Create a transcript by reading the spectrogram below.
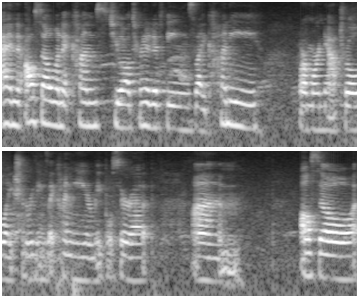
and also when it comes to alternative things like honey or more natural like sugar things like honey or maple syrup um, also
